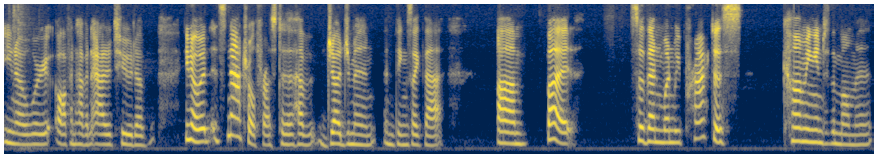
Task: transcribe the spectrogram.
you know, we often have an attitude of, you know, it, it's natural for us to have judgment and things like that. Um, but so then when we practice coming into the moment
